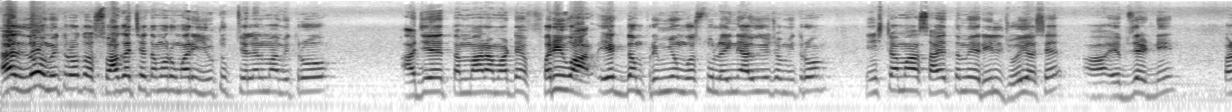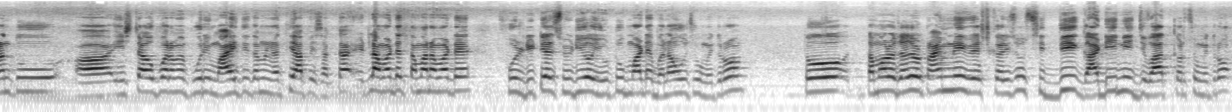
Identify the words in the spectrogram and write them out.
હેલો મિત્રો, તો સ્વાગત છે તમારું મારી યુટ્યુબ ચેનલમાં મિત્રો, આજે તમારા માટે ફરીવાર એકદમ પ્રીમિયમ વસ્તુ લઈને આવી ગયો છો મિત્રો. ઇન્સ્ટામાં શાયદ તમે રીલ જોઈ હશે એફઝેડની પરંતુ ઇન્સ્ટા ઉપર અમે પૂરી માહિતી તમને નથી આપી શકતા. એટલા માટે તમારા માટે ફૂલ ડિટેલ્સ વીડિયો યુટ્યુબ માટે બનાવું છું મિત્રો. તો તમારો જજો ટાઈમ નહીં વેસ્ટ કરીશું. સીધી ગાડીની જ વાત કરશું મિત્રો.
